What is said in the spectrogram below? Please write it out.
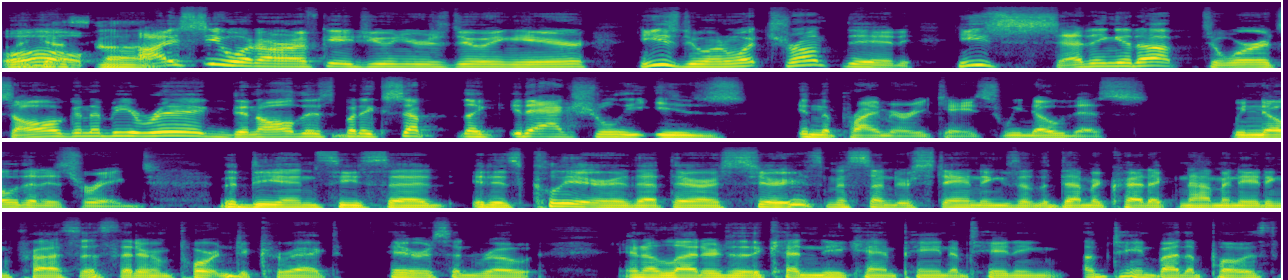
oh, I, guess, uh, see what RFK Jr. is doing here. He's doing what Trump did. He's setting it up to where it's all going to be rigged and all this, but except like it actually is in the primary case. We know this. We know that it's rigged. The DNC said it is clear that there are serious misunderstandings of the Democratic nominating process that are important to correct. Harrison wrote in a letter to the Kennedy campaign obtaining obtained by the Post.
